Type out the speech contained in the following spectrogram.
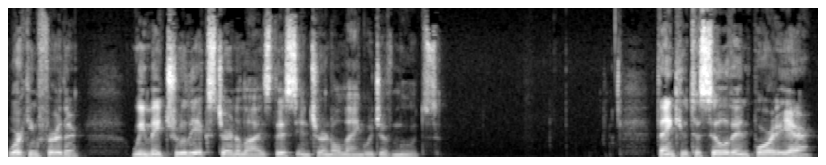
Working further, we may truly externalize this internal language of moods. Thank you to Sylvain Poirier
